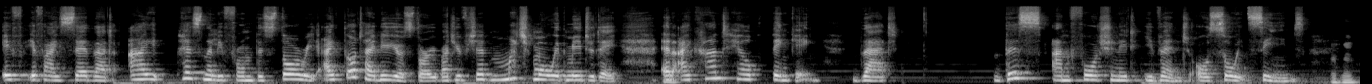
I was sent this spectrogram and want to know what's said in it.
if if I said that I personally, from the story, I thought I knew your story, but you've shared much more with me today, and I can't help thinking that this unfortunate event, or so it seems, mm-hmm.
